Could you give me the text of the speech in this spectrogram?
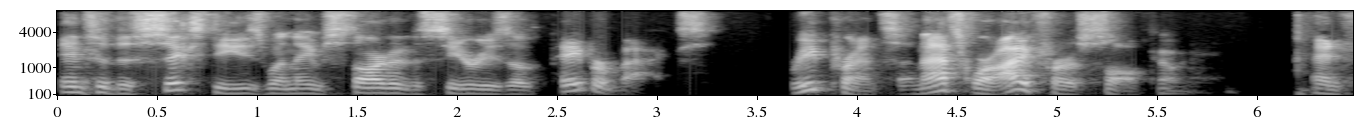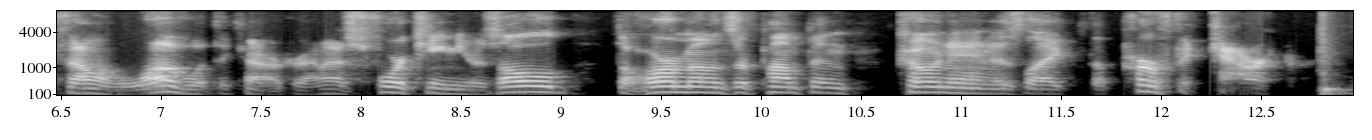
into the 60s when they started a series of paperbacks reprints and that's where i first saw conan and fell in love with the character. And i was 14 years old the hormones are pumping conan is like the perfect character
